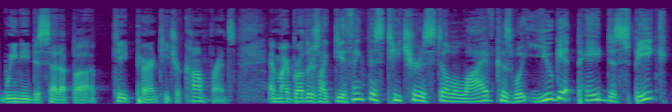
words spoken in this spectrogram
we need to set up a t- parent teacher conference. And my brother's like, do you think this teacher is still alive? Cause what you get paid to speak,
